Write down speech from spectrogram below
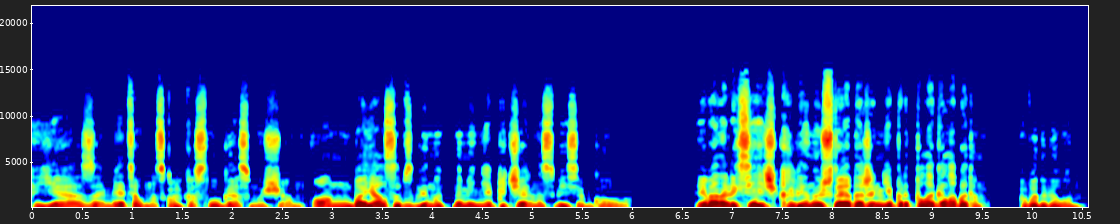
Я заметил, насколько слуга смущен. Он боялся взглянуть на меня, печально свесив голову. «Иван Алексеевич, клянусь, что я даже не предполагал об этом», — выдавил он.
